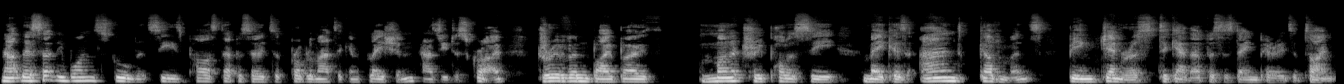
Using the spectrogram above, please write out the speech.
Now, there's certainly one school that sees past episodes of problematic inflation, as you describe, driven by both monetary policy makers and governments being generous together for sustained periods of time.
